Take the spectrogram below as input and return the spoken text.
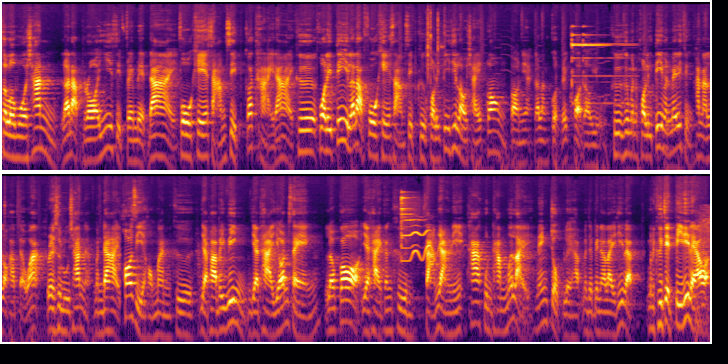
Slow Motion ระดับ 120 เฟรมเรทได้ 4K 30 ก็ถ่ายได้ คือ Quality ระดับ 4K 30 คือ Quality ที่เราใช้กล้องตอนเนี้ยกำลังกด Record เราอยู่ คือคือมัน Quality มันไม่ได้ถึงขั้นนั้นหรอกครับ แต่ว่า Resolution อะมันได้ ข้อเสียของมันคือ อย่าพาไปวิ่ง อย่าถ่ายย้อนแสง แล้วก็อย่าถ่ายกลางคืน 3 อย่างนี้ ถ้าคุณทำเมื่อไหร่แม่งจบเลยครับมันจะเป็นอะไรที่แบบมันคือ 7 ปีที่แล้วอะ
